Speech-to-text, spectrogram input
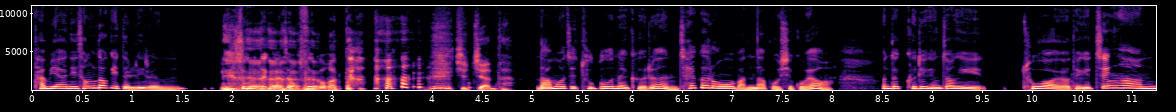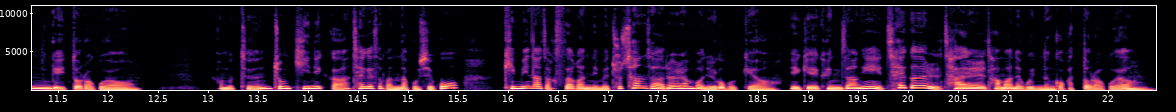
다미안이 성덕이 될 일은 죽을 때까지 없을 것 같다. 쉽지 않다. 나머지 두 분의 글은 책으로 만나보시고요. 근데 글이 굉장히 좋아요. 되게 찡한 게 있더라고요. 아무튼 좀 기니까 책에서 만나보시고 김이나 작사가님의 추천사를 한번 읽어볼게요. 이게 굉장히 책을 잘 담아내고 있는 것 같더라고요. 음.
